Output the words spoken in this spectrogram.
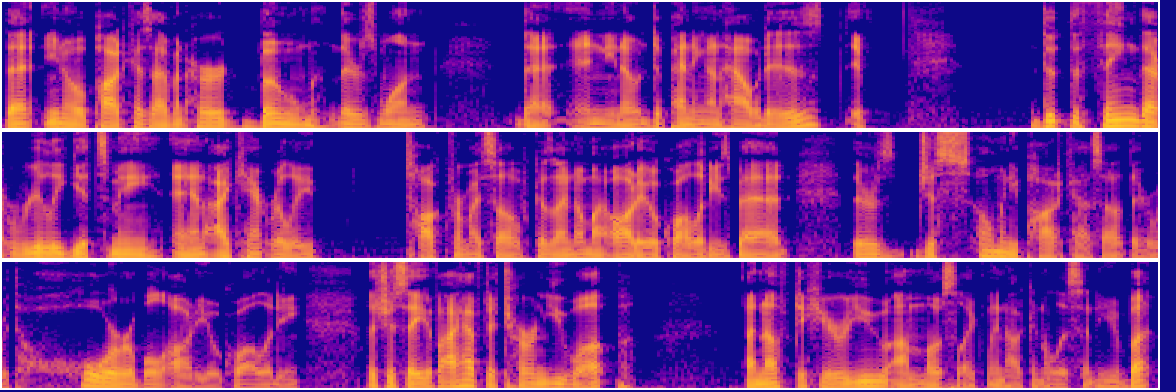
that, you know, a podcast I haven't heard, boom, there's one that and you know, depending on how it is, if the the thing that really gets me and I can't really talk for myself because I know my audio quality is bad. There's just so many podcasts out there with horrible audio quality. Let's just say if I have to turn you up enough to hear you, I'm most likely not going to listen to you. But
